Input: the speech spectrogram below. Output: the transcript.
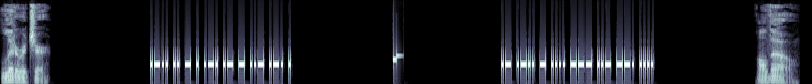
Literature. Although.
